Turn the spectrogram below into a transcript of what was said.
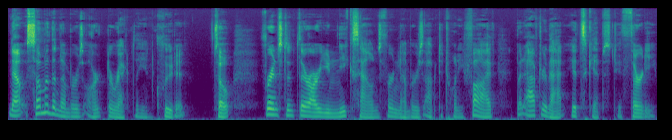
Now, some of the numbers aren't directly included. So, for instance, there are unique sounds for numbers up to 25, but after that it skips to 30.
